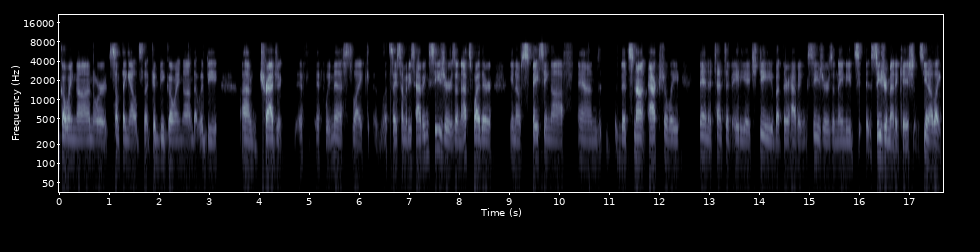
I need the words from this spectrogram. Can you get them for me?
going on or something else that could be going on that would be um, tragic if if we missed. Like let's say somebody's having seizures and that's why they're you know spacing off and that's not actually inattentive ADHD but they're having seizures and they need seizure medications you know like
